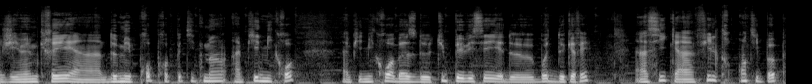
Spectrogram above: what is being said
j'ai même créé un, de mes propres petites mains un pied de micro, un pied de micro à base de tube PVC et de boîte de café, ainsi qu'un filtre anti-pop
